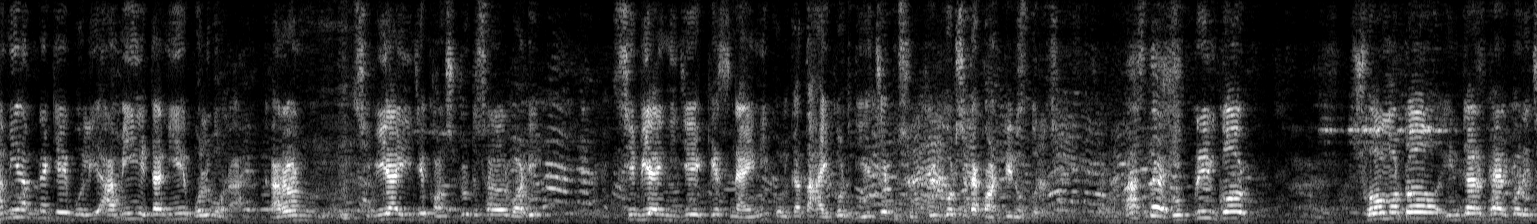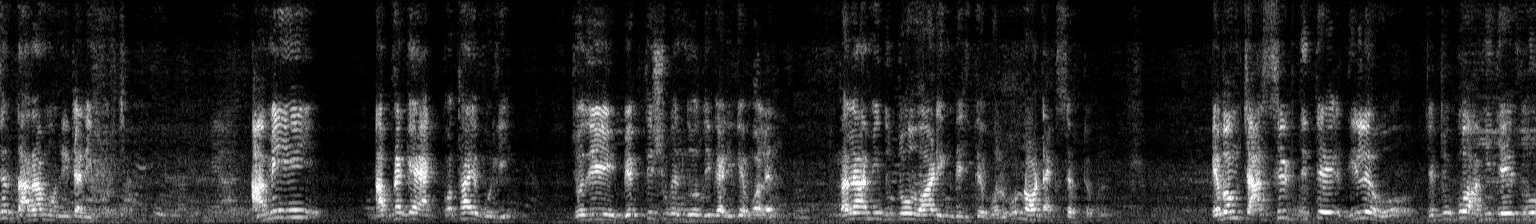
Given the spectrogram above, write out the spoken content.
আমি আপনাকে বলি আমি এটা নিয়ে বলব না। কারণ সিবিআই যে কনস্টিটিউশনাল বডি সিবিআই নিজে কেস নেয়নি কলকাতা হাইকোর্ট দিয়েছে এবং সুপ্রিম কোর্ট সেটা কন্টিনিউ করেছে। Supreme court suo motu interfere করেছেন তারা মনিটরিং করছেন আমি আপনাকে এক কথায় বলি যদি ব্যক্তি শুভেন্দু অধিকারীকে বলেন তাহলে আমি দুটো ওয়ার্ড ইংরেজিতে বলব নট অ্যাকসেপ্টেবল এবং চার্জশিট দিতে, দিলেও যেটুকু আমি যেহেতু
